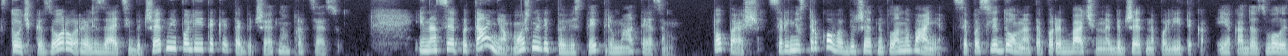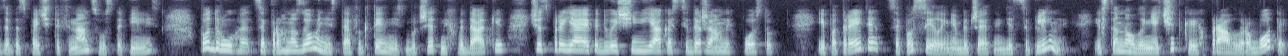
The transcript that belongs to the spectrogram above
з точки зору реалізації бюджетної політики та бюджетного процесу? І на це питання можна відповісти трьома тезами. По-перше, середньострокове бюджетне планування це послідовна та передбачена бюджетна політика, яка дозволить забезпечити фінансову стабільність. По-друге, це прогнозованість та ефективність бюджетних видатків, що сприяє підвищенню якості державних послуг. І по-третє, це посилення бюджетної дисципліни і встановлення чітких правил роботи,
